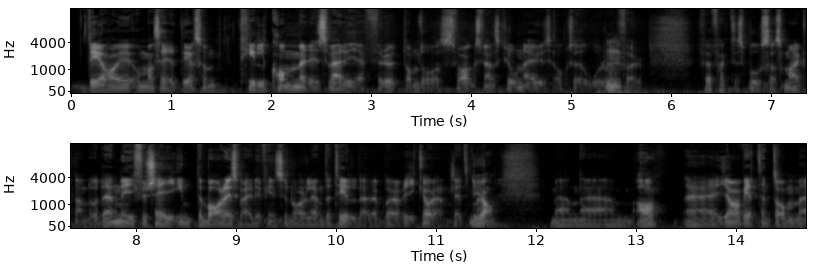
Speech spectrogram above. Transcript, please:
det har ju, om man säger det som tillkommer i Sverige, förutom då svag svensk krona, är ju också oro mm. för, för faktiskt bostadsmarknaden. Och den är i och för sig inte bara i Sverige, det finns ju några länder till där det börjar vika ordentligt. Men, ja. men äh, ja, äh, jag vet inte om äh,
